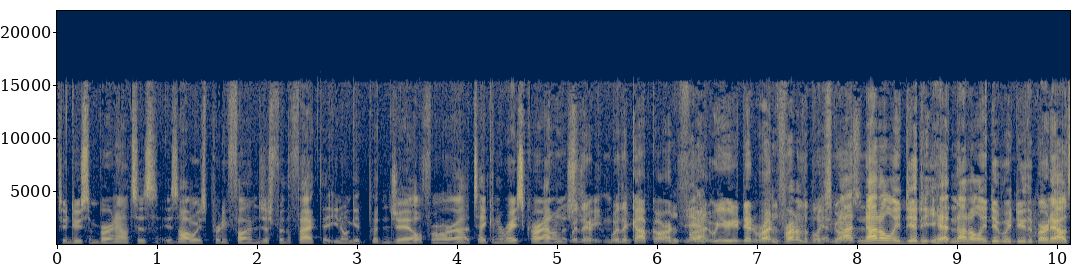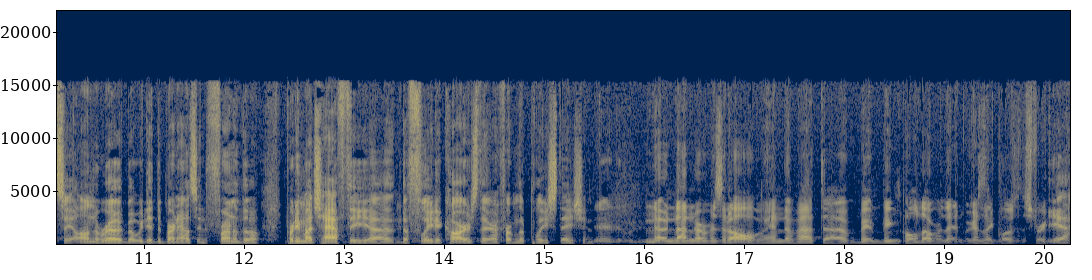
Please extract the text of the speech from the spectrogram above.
to do some burnouts is, is always pretty fun just for the fact that you don't get put in jail for taking a race car out on the with street. A, with a cop car in front. Yeah. You did it right in front of the police yeah, cars. Not, not only did yeah, not only did we do the burnouts on the road, but we did the burnouts in front of the pretty much half the uh, the fleet of cars there from the police station. Uh, no, not nervous at all, man, about uh, being pulled over then because they closed the street. Yeah,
